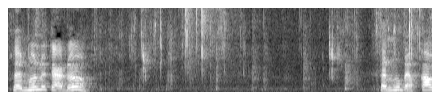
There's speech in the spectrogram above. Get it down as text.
ใส่มือเลยจ้ะเด้อ ใส่มือแบบเก่า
